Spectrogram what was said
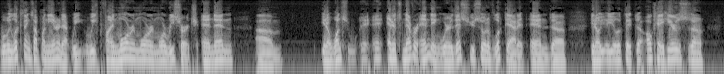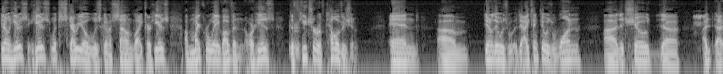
when we look things up on the internet, we we find more and more and more research, and then um, you know, once and it's never ending. Where this, you sort of looked at it, and uh, you know, you, you looked at uh, okay, here's. Uh, you know, here's here's what stereo was going to sound like, or here's a microwave oven, or here's the future of television, and um, you know, there was I think there was one uh, that showed uh, uh,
